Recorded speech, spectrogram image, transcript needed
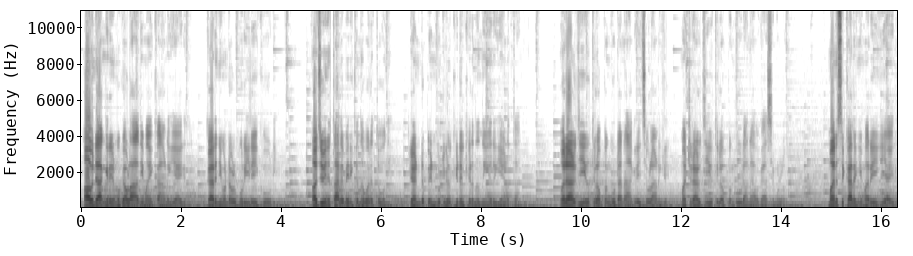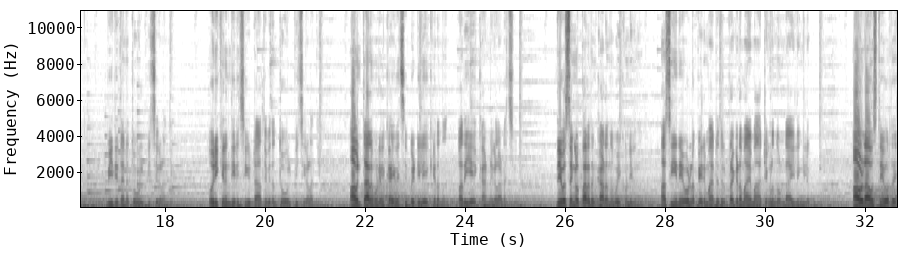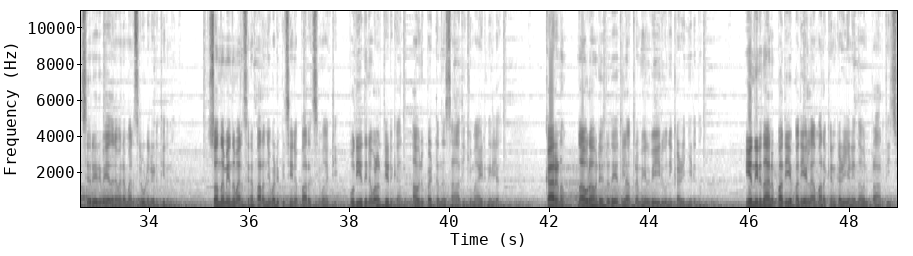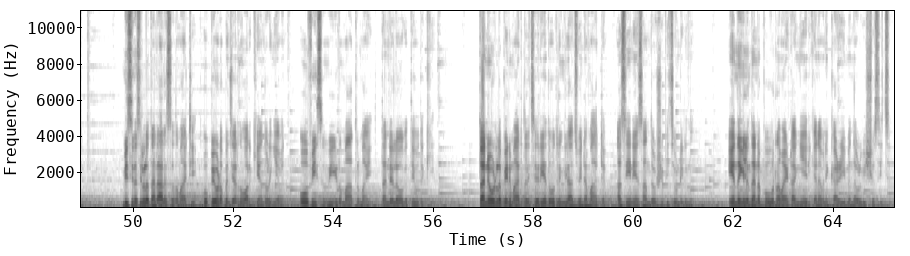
അവന്റെ അങ്ങനെ മുഖം അവൾ ആദ്യമായി കാണുകയായിരുന്നു. കരഞ്ഞുകൊണ്ട് അവൾ മുറിയിലേക്ക് ഓടി. അജുവിന് തലമരിക്കുന്ന പോലെ തോന്നി. രണ്ട് പെൺകുട്ടികൾക്കിടയിൽ കിടന്ന് നീറുകയാണ് താൻ. ഒരാൾ ജീവിതത്തിൽ ഒപ്പം കൂട്ടാൻ ആഗ്രഹിച്ചവളാണെങ്കിൽ മറ്റൊരാൾ ജീവിതത്തിൽ ഒപ്പം കൂടാൻ അവകാശമുള്ളു. മനസ്സ് കലങ്ങി മറിയുകയായിരുന്നു. വിധി തന്നെ തോൽപ്പിച്ചു കളഞ്ഞു. ഒരിക്കലും തിരിച്ചു കിട്ടാത്ത വിധം തോൽപ്പിച്ചു കളഞ്ഞു. അവൻ തലമുടിയിൽ കൈവച്ച് ബെഡിലേക്ക് കിടന്ന് പതിയെ കണ്ണുകൾ അടച്ചു. ദിവസങ്ങൾ പലതും കടന്നുപോയിക്കൊണ്ടിരുന്നു. ആ സീനയോടുള്ള പെരുമാറ്റത്തിൽ പ്രകടമായ മാറ്റങ്ങളൊന്നും ഉണ്ടായില്ലെങ്കിലും അവളുടെ അവസ്ഥയോർത്ത് ചെറിയൊരു വേദന അവന്റെ മനസ്സിൽ ഉടലെടുത്തിരുന്നു. സ്വന്തം എന്ന് മനസ്സിനെ പറഞ്ഞു പഠിപ്പിച്ചതിനെ പറിച്ചു മാറ്റി പുതിയതിനെ വളർത്തിയെടുക്കാൻ അവന് പെട്ടെന്ന് സാധിക്കുമായിരുന്നില്ല. കാരണം നൗറ അവന്റെ ഹൃദയത്തിൽ അത്രമേൽ വേരൂന്നി കഴിഞ്ഞിരുന്നു. എന്നിരുന്നാലും പതിയെ പതിയെല്ലാം മറക്കാൻ കഴിയണമെന്ന് അവൻ പ്രാർത്ഥിച്ചു. ബിസിനസ്സിലുള്ള തന്റെ അലസത മാറ്റി ഉപ്പയോടൊപ്പം ചേർന്ന് വർക്ക് ചെയ്യാൻ തുടങ്ങിയവൻ ഓഫീസും വീടും മാത്രമായി തന്റെ ലോകത്തെ ഒതുക്കി. തന്നോടുള്ള പെരുമാറ്റത്തിൽ ചെറിയ തോതിലെങ്കിലും അജുവിന്റെ മാറ്റം അസീനയെ സന്തോഷിപ്പിച്ചുകൊണ്ടിരുന്നു. എന്നെങ്കിലും തന്നെ പൂർണമായിട്ട് അംഗീകരിക്കാൻ അവന് കഴിയുമെന്ന് അവൾ വിശ്വസിച്ചു.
